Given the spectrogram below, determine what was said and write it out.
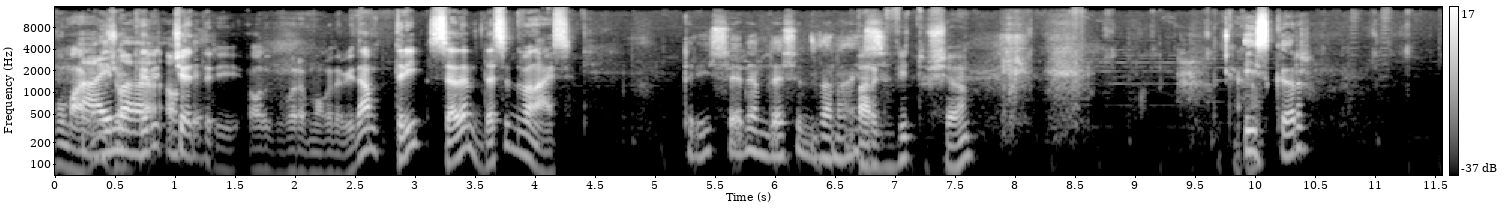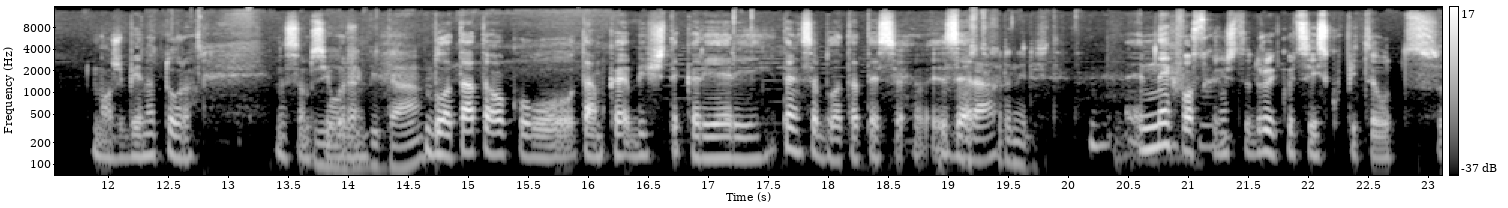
помагам. А, има- Жокери, окей. 4 отговора мога да ви дам. 3, 7, 10, 12. 3, 7, 10, 12. Парк Витуша. Така. Искър. Може би е натура. Не съм Може сигурен. би да. Блатата около там къде бившите кариери. Те не са блата, те са езера. Хранилище. Е, Не хвостохранища, други, които са изкупите от а,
